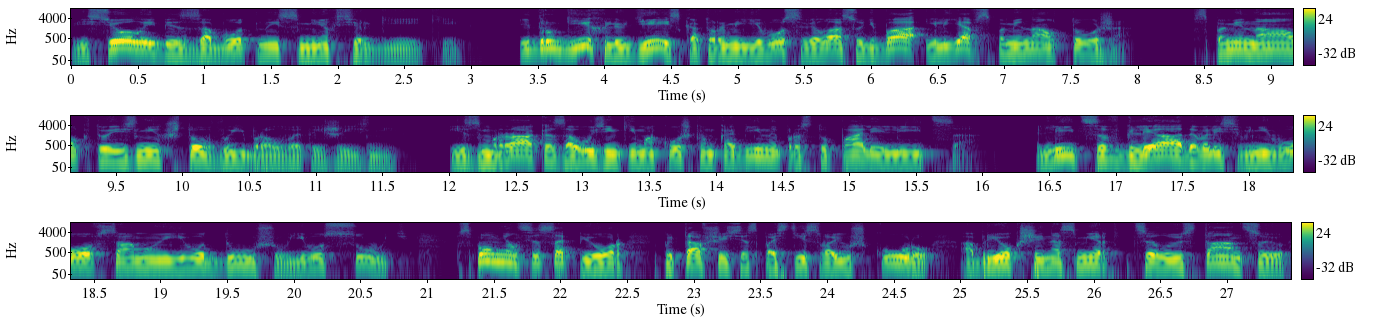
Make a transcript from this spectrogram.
веселый беззаботный смех Сергейки. И других людей, с которыми его свела судьба, Илья вспоминал тоже. Вспоминал, кто из них что выбрал в этой жизни. Из мрака за узеньким окошком кабины проступали лица. Лица вглядывались в него, в самую его душу, в его суть. Вспомнился сапер, пытавшийся спасти свою шкуру, обрекший на смерть целую станцию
